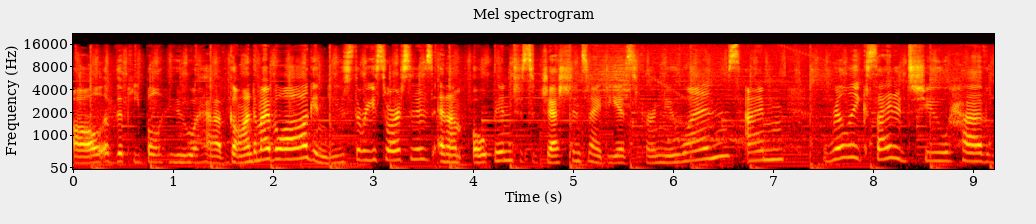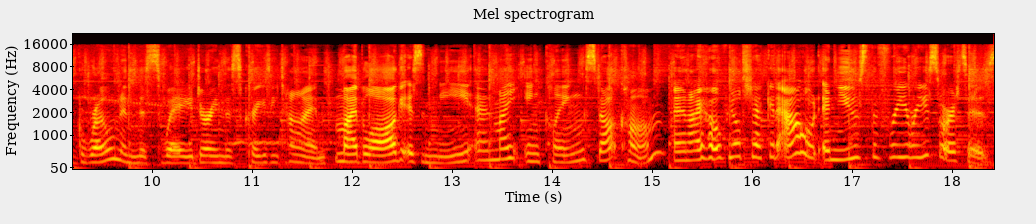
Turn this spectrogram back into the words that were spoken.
all of the people who have gone to my blog and used the resources, and I'm open to suggestions and ideas for new ones. I'm really excited to have grown in this way during this crazy time. My blog is meandmyinklings.com, and I hope you'll check it out and use the free resources.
